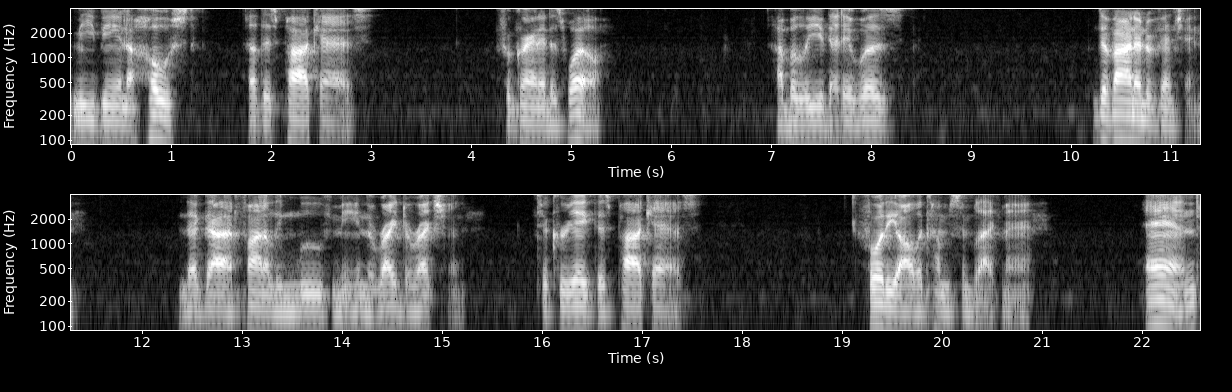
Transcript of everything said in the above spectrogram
me being a host of this podcast for granted as well. I believe that it was divine intervention that God finally moved me in the right direction to create this podcast for the all encompassing black man. And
